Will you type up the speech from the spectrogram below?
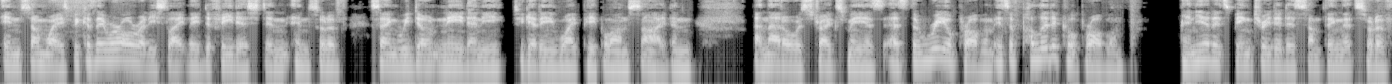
in some ways because they were already slightly defeatist in, in sort of saying we don't need any to get any white people on side. And, and that always strikes me as, as the real problem. It's a political problem. And yet it's being treated as something that's sort of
